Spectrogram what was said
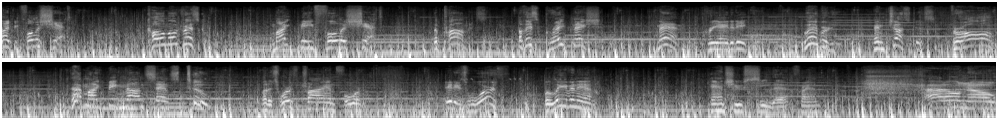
might be full of shit. Colm O'Driscoll might be full of shit. The promise of this great nation. Men created equal. Liberty and justice for all. That might be nonsense too. But it's worth trying for. It is worth believing in. Can't you see that, friend? I don't know.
